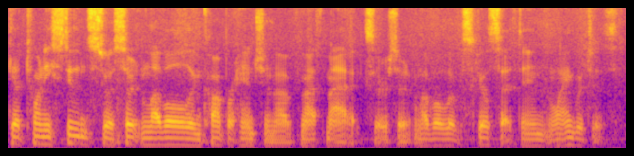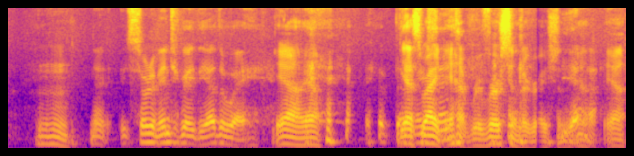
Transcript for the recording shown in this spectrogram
get 20 students to a certain level in comprehension of mathematics or a certain level of skill set in languages? Mm-hmm. Sort of integrate the other way. Yeah, yeah. yes, right. Sense. Yeah, reverse integration. yeah, yeah.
